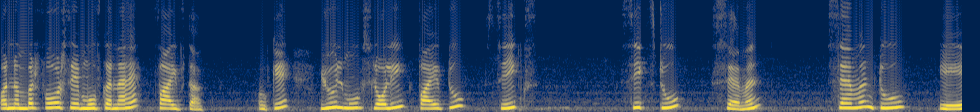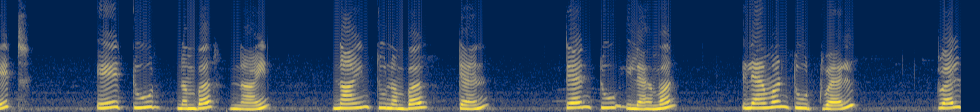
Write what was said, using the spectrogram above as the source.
और नंबर फोर से मूव करना है फाइव तक okay you will move slowly five to six six to seven seven to eight eight to number nine nine to number ten ten to eleven eleven to twelve twelve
